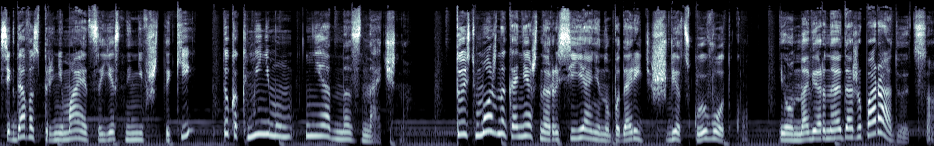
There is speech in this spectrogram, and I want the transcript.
всегда воспринимается, если не в штыки, то как минимум неоднозначно. То есть можно, конечно, россиянину подарить шведскую водку, и он, наверное, даже порадуется.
